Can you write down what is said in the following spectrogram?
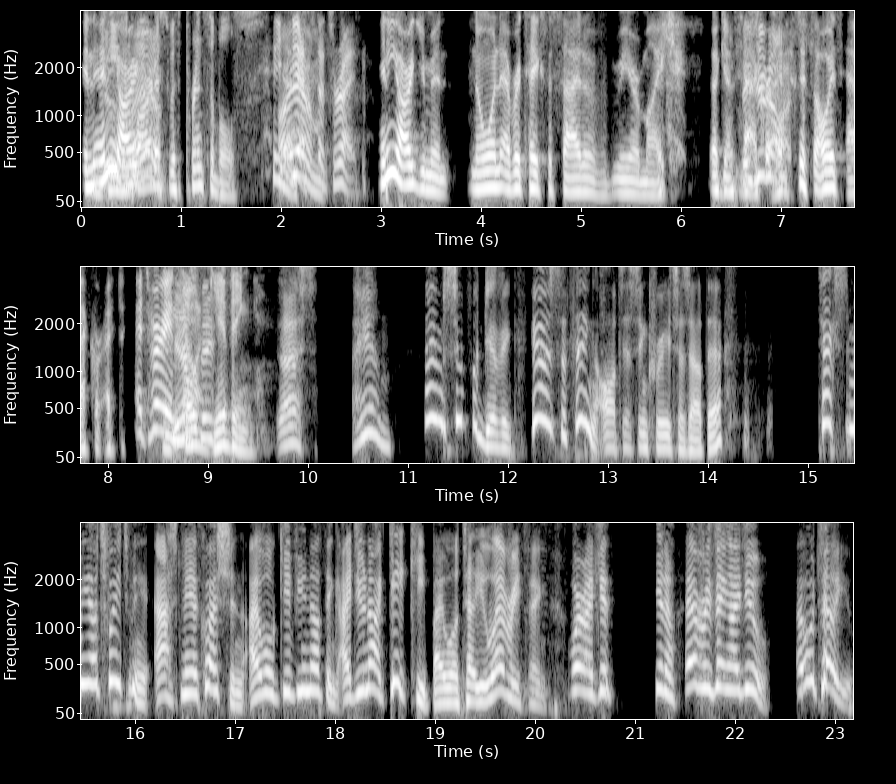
In any He's an artist with principles. yes, that's right. any argument, no one ever takes the side of me or Mike against They do Hackride. It's always Hackride. It's very So Yes, giving. Yes, I am. I am super giving. Here's the thing, artists and creators out there. Text me or tweet me. Ask me a question. I will give you nothing. I do not gatekeep. I will tell you everything. Where I get, you know, everything I do. I will tell you.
